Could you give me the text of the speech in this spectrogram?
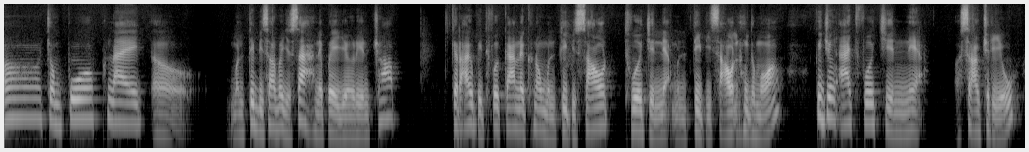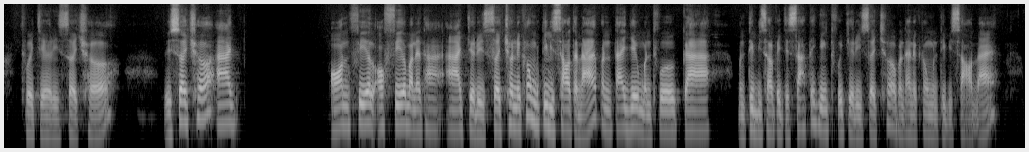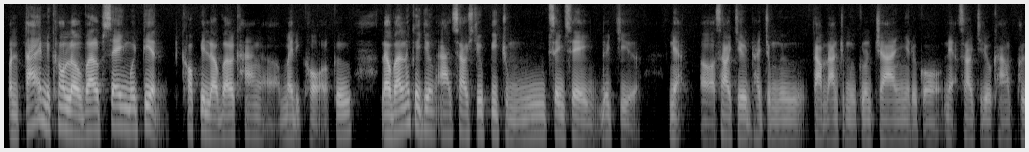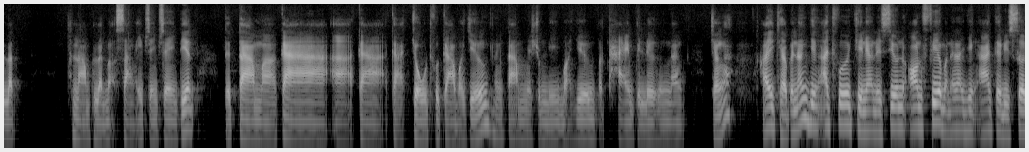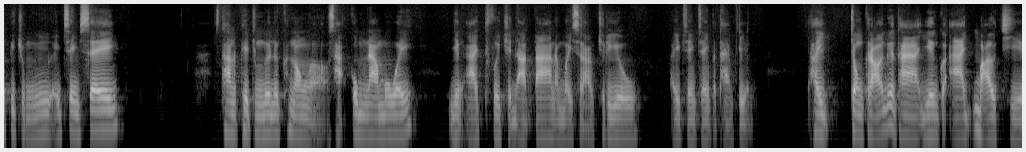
អឺចំពោះផ្នែកអឺមន្ទីរពិសោធន៍វិទ្យាសាស្ត្រនៅពេលយើងរៀនចប់ក្រៅពីធ្វើការនៅក្នុងមន្ទីរពិសោធន៍ធ្វើជាអ្នកមន្ទីរពិសោធន៍ហ្នឹងតែហ្មងគឺយើងអាចធ្វើជាអ្នក ស្រាវជ្រាវធ្វើជា researcher researcher អាច on field off field បានន័យថាអាចជា researcher នៅក្នុងមន្ទីរពិសោធន៍ដដែលប៉ុន្តែយើងមិនធ្វើការមន្ទីរពិសោធន៍វិទ្យាសាស្ត្រទេយើងធ្វើជា researcher ប៉ុន្តែនៅក្នុងមន្ទីរពិសោធន៍ដែរប៉ុន្តែនៅក្នុង level ផ្សេងមួយទៀតខុសពី level ខាង medical គឺ level ហ្នឹងគឺយើងអាចស្រាវជ្រាវពីជំងឺផ្សេងផ្សេងដូចជាអ្នកស្រាវជ្រាវថាជំងឺតាមដានជំងឺគ្រុនចាញ់ឬក៏អ្នកស្រាវជ្រាវខាងផលិតថ្នាំផលិតវ៉ាក់សាំងអីផ្សេងផ្សេងទៀត ទៅតាមការការការចូលធ្វើការរបស់យើងនិងតាមជំនាញរបស់យើងបន្ថែមពីលើរឿងហ្នឹងអញ្ចឹងណាហើយក្រៅពីហ្នឹងយើងអាចធ្វើជាអ្នក research on field បានថាយើងអាចទៅ research ពីជំងឺអីផ្សេងផ្សេងស្ថានភាពជំងឺនៅក្នុងសហគមន៍ណាមួយយើងអាចធ្វើជា data ដើម្បីស្រាវជ្រាវអីផ្សេងផ្សេងបន្ថែមទៀតហើយចុងក្រោយនេះថាយើងក៏អាចបើកជា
